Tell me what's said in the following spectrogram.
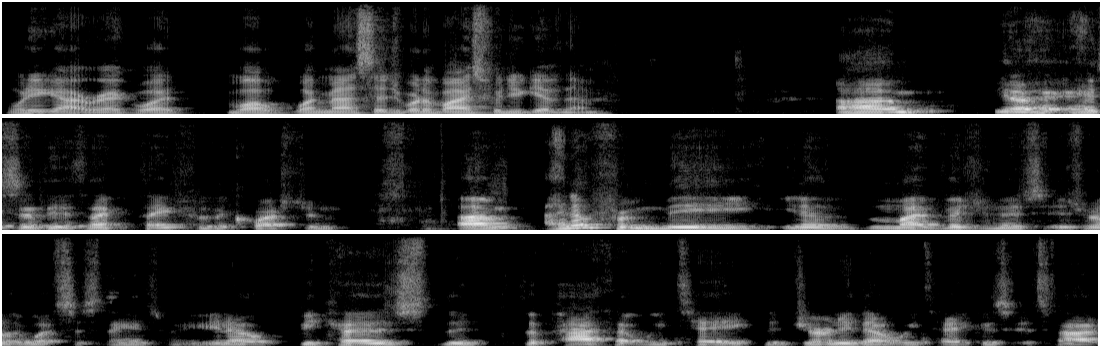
What do you got, Rick? What what what message, what advice would you give them? Um, you know, hey, hey Cynthia, th- thanks for the question. Um, I know for me, you know, my vision is is really what sustains me. You know, because the the path that we take, the journey that we take, is it's not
